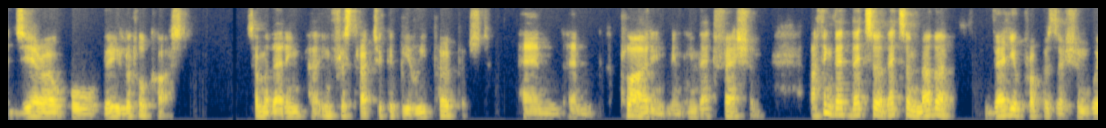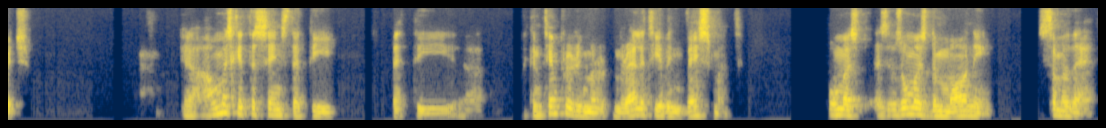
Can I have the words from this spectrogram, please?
at zero or very little cost. Some of that in, uh, infrastructure could be repurposed and, and applied in, in, in, that fashion. I think that that's, a, that's another value proposition which you know, I almost get the sense that the, that the, uh, contemporary morality of investment almost is, is almost demanding some of that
